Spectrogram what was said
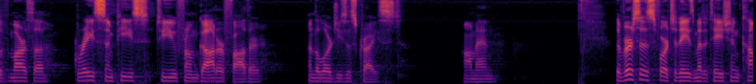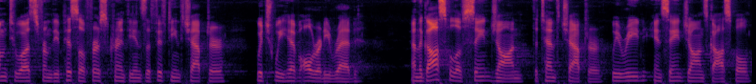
Of Martha, grace and peace to you from God our Father and the Lord Jesus Christ. Amen. The verses for today's meditation come to us from the Epistle of 1 Corinthians, the 15th chapter, which we have already read, and the Gospel of St. John, the 10th chapter. We read in St. John's Gospel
